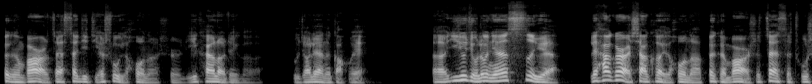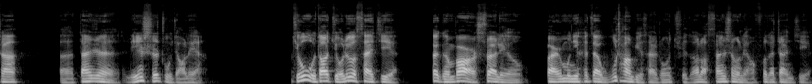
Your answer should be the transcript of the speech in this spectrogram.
贝肯鲍尔在赛季结束以后呢是离开了这个主教练的岗位。呃，一九九六年四月，雷哈格尔下课以后呢，贝肯鲍尔是再次出山，呃，担任临时主教练。九五到九六赛季，贝肯鲍尔率领拜仁慕尼黑在五场比赛中取得了三胜两负的战绩。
